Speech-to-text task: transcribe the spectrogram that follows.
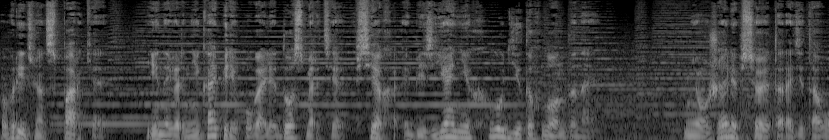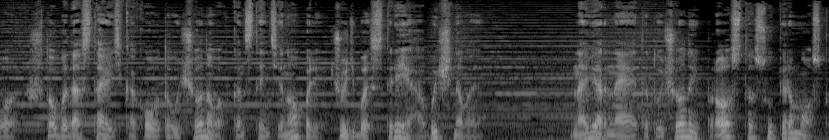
в Ридженс-парке и наверняка перепугали до смерти всех обезьяньих лудитов Лондона. Неужели все это ради того, чтобы доставить какого-то ученого в Константинополь чуть быстрее обычного? Наверное, этот ученый просто супермозг,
